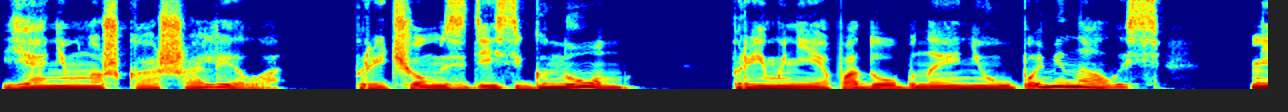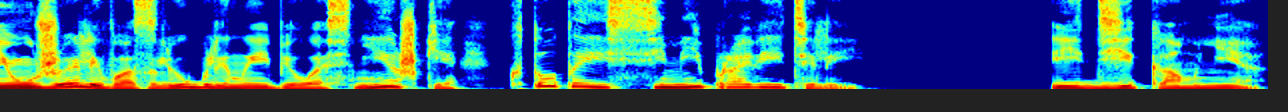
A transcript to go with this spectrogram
Я немножко ошалела. Причем здесь гном? При мне подобное не упоминалось. Неужели возлюбленные Белоснежки кто-то из семи правителей? «Иди ко мне»,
